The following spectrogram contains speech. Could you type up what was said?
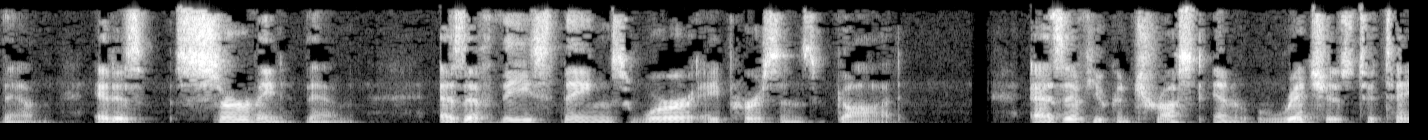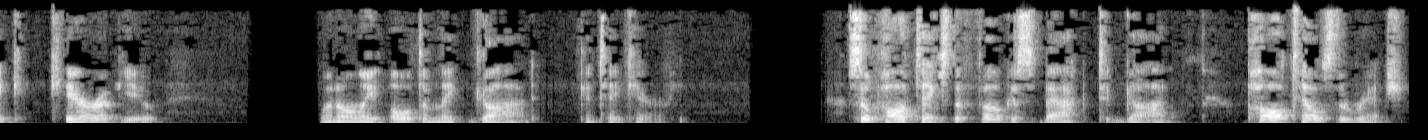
them. It is serving them as if these things were a person's God. As if you can trust in riches to take care of you when only ultimately God can take care of you. So Paul takes the focus back to God. Paul tells the rich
